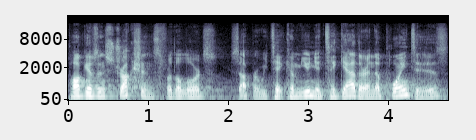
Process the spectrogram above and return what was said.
Paul gives instructions for the Lord's Supper. We take communion together, and the point is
